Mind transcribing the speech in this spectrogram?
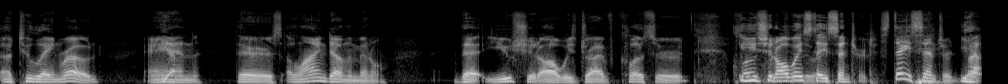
a two lane road and there's a line down the middle that you should always drive closer. you should always stay right. centered. Stay centered. Yeah,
